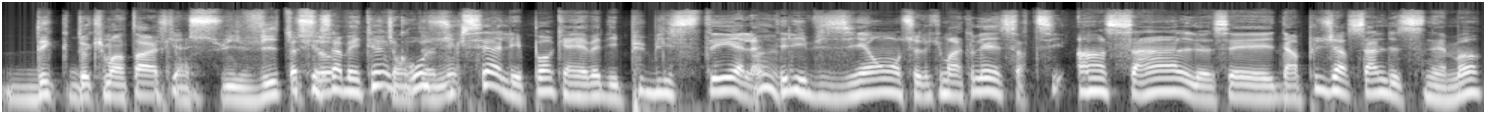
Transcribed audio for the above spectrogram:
des documentaires Parce qui ont suivi tout Parce que ça avait été un gros donné- succès à l'époque quand il y avait des publicités à la Ouais. télévision. Ce documentaire est sorti en salle, c'est dans plusieurs salles de cinéma.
